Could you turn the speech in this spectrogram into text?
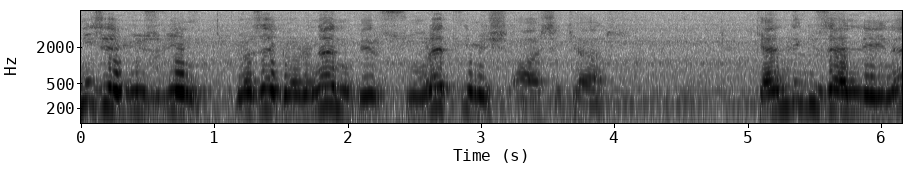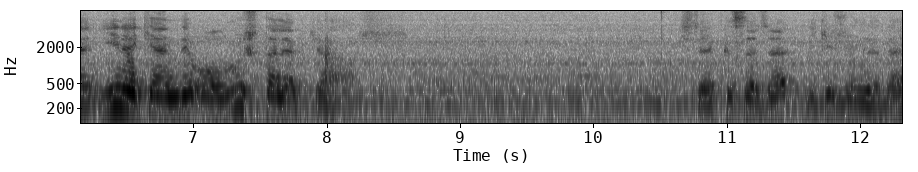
nice yüz bin göze görünen bir suret imiş aşikar kendi güzelliğine yine kendi olmuş talepkar. İşte kısaca iki cümlede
